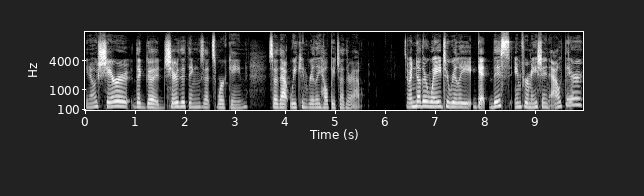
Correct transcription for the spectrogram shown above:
You know, share the good, share the things that's working so that we can really help each other out. So, another way to really get this information out there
